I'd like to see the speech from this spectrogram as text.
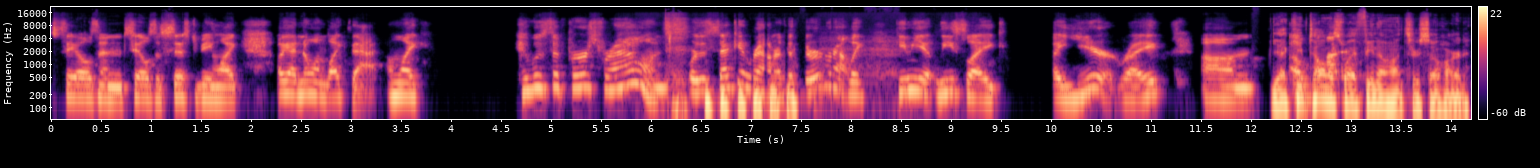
sales and sales assist being like, oh yeah, no one liked that. I'm like, it was the first round or the second round or the third round. Like, give me at least like a year, right? Um, yeah, keep telling us why pheno hunts are so hard.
